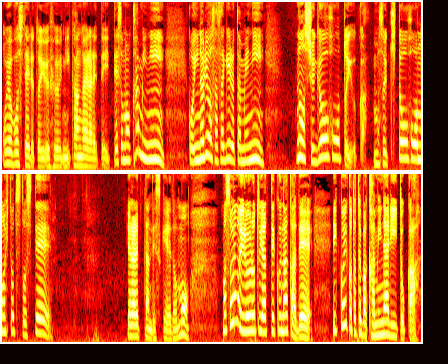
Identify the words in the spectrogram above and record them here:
及ぼしているというふうに考えられていて、その神にこう祈りを捧げるためにの修行法というか、まあそういう祈祷法の一つとしてやられてたんですけれども、まあそういうのをいろいろとやっていく中で、一個一個例えば雷とか、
